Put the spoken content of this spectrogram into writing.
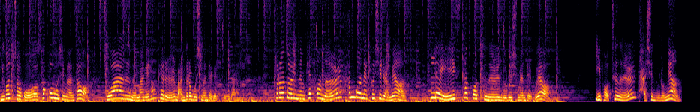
이것저것 섞어보시면서 좋아하는 음악의 형태를 만들어 보시면 되겠습니다. 틀어져 있는 패턴을 한 번에 끄시려면 플레이 스탑 버튼을 누르시면 되고요. 이 버튼을 다시 누르면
